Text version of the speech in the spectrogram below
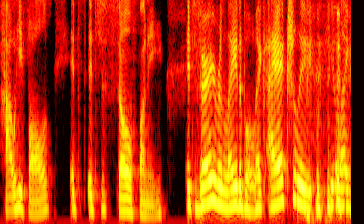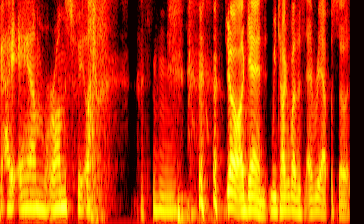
how he falls. It's it's just so funny. It's very relatable. Like I actually feel like I am Rumsfield. Joe, again, we talk about this every episode.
